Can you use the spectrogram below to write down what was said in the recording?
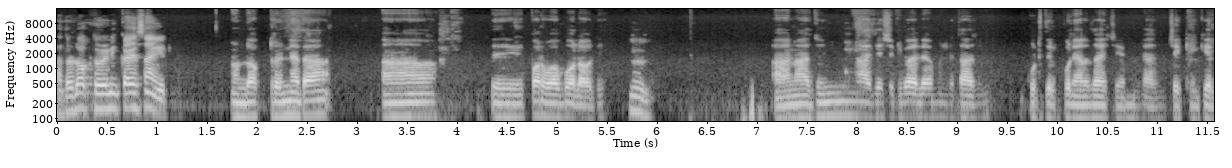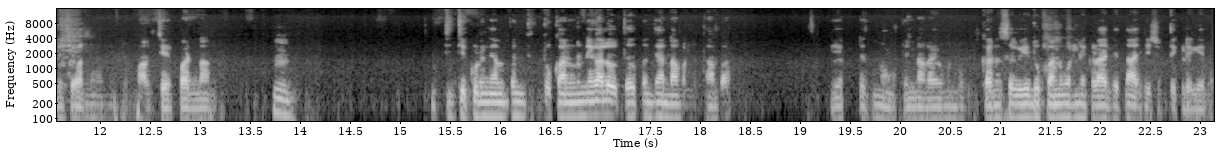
आता डॉक्टरांनी काय सांगितलं? आणि डॉक्टरने आता अं, ते परवा बोलावले. हम्म. आणि अजून माझ्या शेटी आल्या म्हणलं तर अजून कुठेतरी पुण्याला जायचे म्हणजे अजून चेकिंग केल्याशिवाय नाही म्हणलं, मला चेक पडणार. हम्म. ती तिकडून यायला पण दुकानावर निघालं होतं पण त्यांना म्हणलं थांबा. एकटेच नव्हते ना काय म्हणलं कारण सगळी दुकानावर इकडे आले ना तिकडे गेले.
